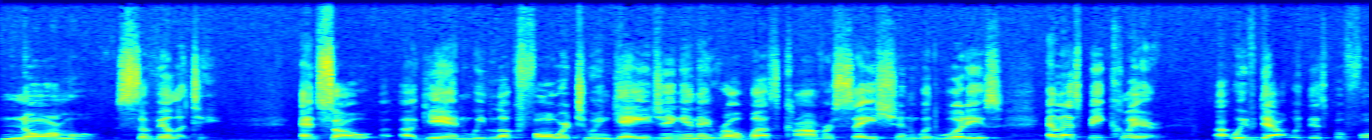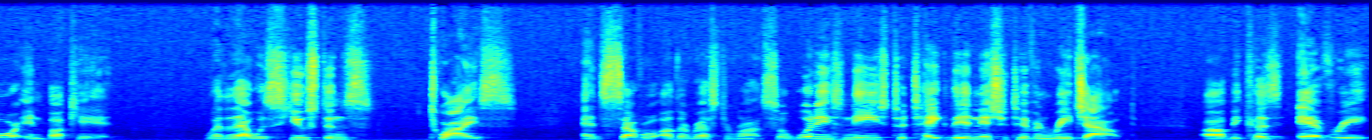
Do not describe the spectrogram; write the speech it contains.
normal civility. And so, again, we look forward to engaging in a robust conversation with Woody's. And let's be clear, uh, we've dealt with this before in Buckhead whether that was Houston's twice and several other restaurants. So Woody's needs to take the initiative and reach out uh, because every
